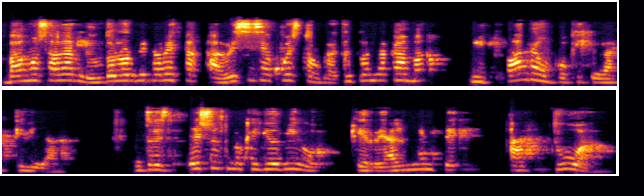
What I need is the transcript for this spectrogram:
vamos a darle un dolor de cabeza a ver si se acuesta un ratito en la cama y para un poquito la actividad. Entonces, eso es lo que yo digo, que realmente actúa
